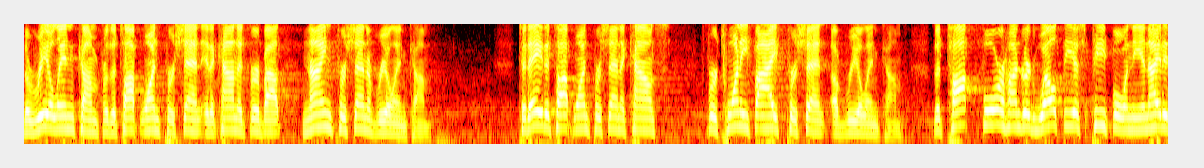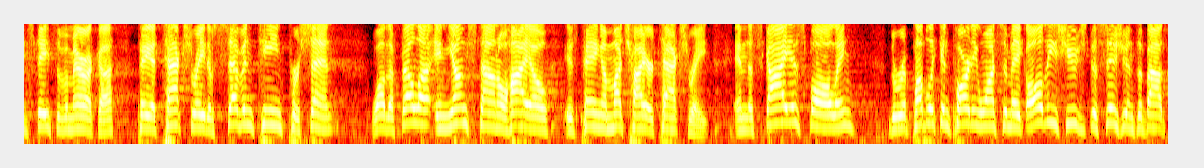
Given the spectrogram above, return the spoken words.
the real income for the top 1%, it accounted for about 9% of real income. Today, the top 1% accounts for 25% of real income. The top 400 wealthiest people in the United States of America pay a tax rate of 17%, while the fella in Youngstown, Ohio is paying a much higher tax rate. And the sky is falling. The Republican Party wants to make all these huge decisions about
